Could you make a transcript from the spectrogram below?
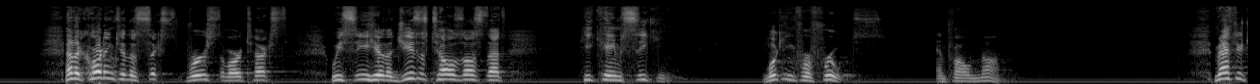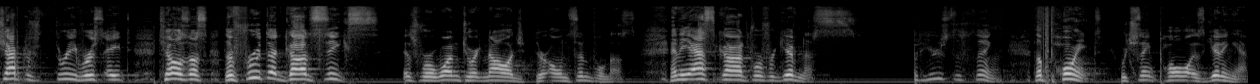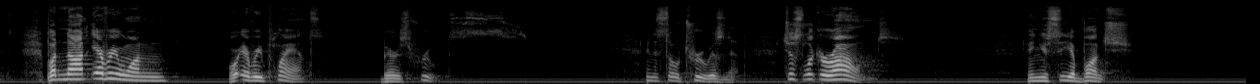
And according to the sixth verse of our text, we see here that Jesus tells us that he came seeking, looking for fruits, and found none. Matthew chapter 3, verse 8 tells us the fruit that God seeks is for one to acknowledge their own sinfulness. And he asks God for forgiveness. But here's the thing the point which St. Paul is getting at. But not everyone or every plant bears fruits. And it's so true, isn't it? Just look around and you see a bunch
